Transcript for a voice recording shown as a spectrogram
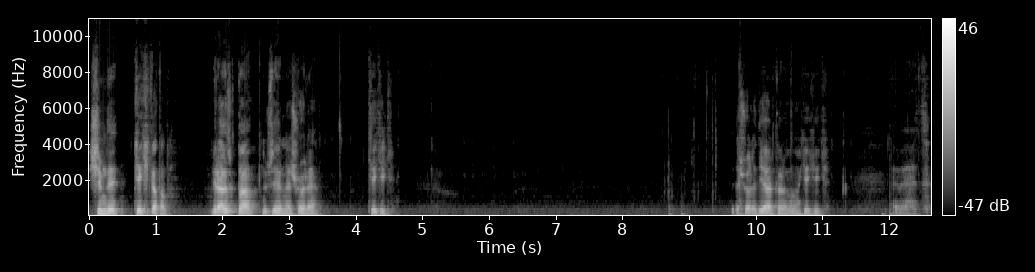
Şimdi kekik atalım. Birazcık da üzerine şöyle kekik Bir de şöyle diğer tarafına kekik. Evet.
